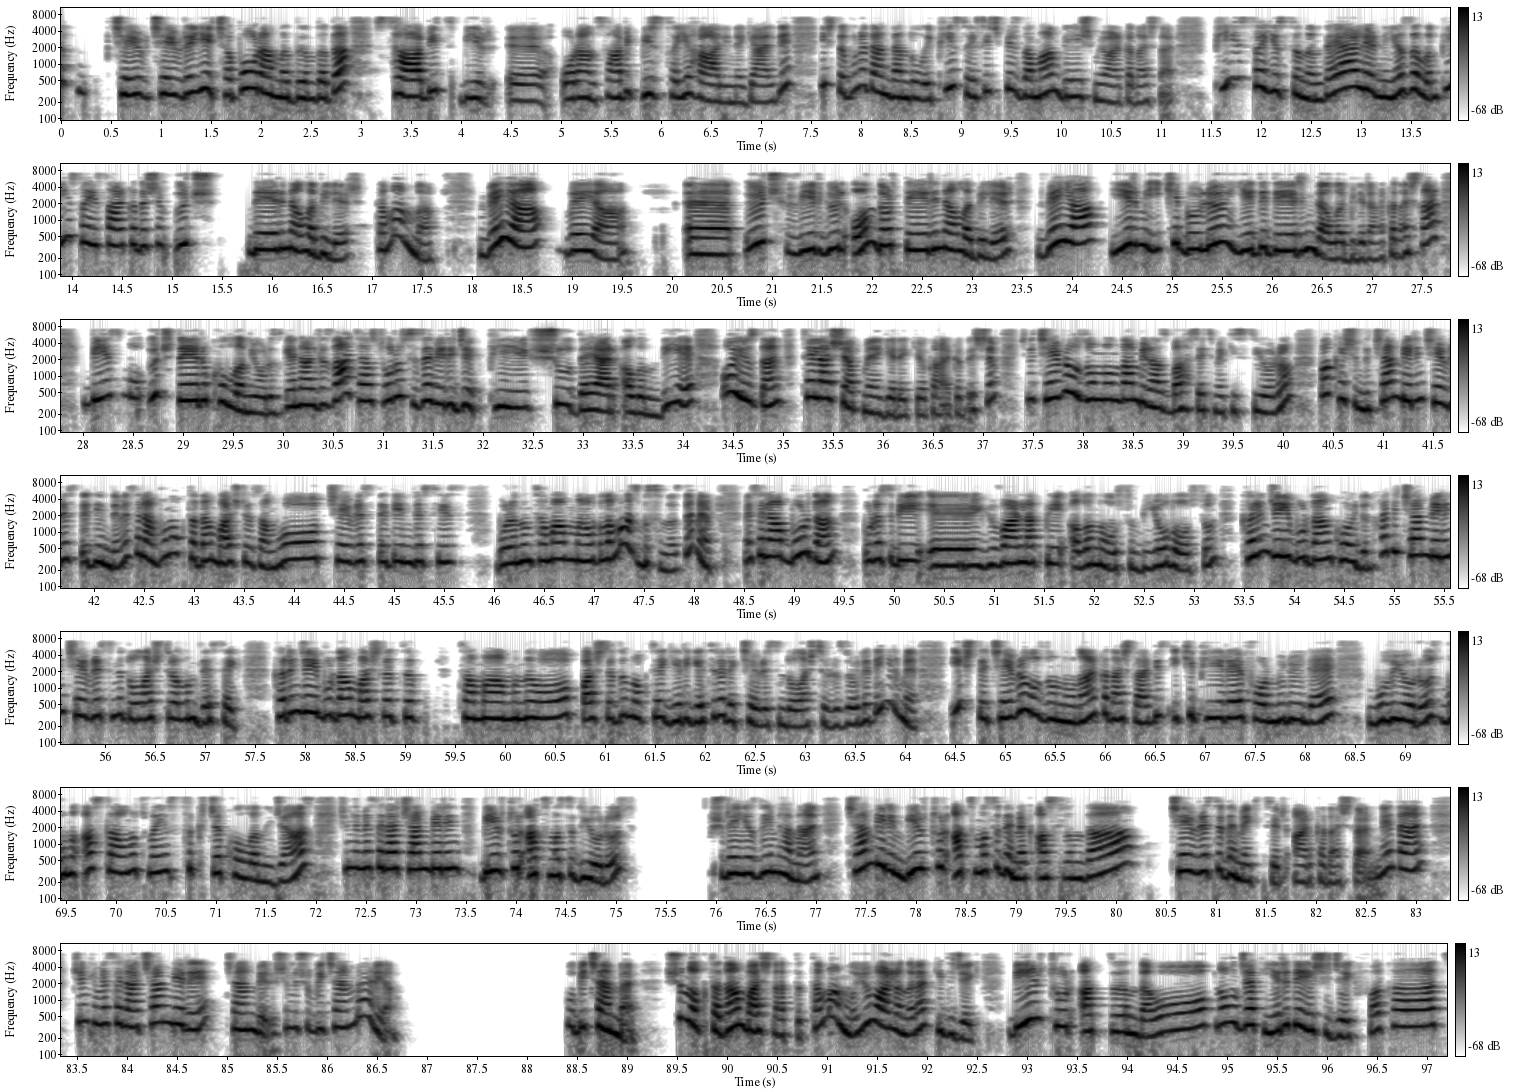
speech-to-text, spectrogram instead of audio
çev- çevreyi çapa oranladığımda da sabit bir e, oran, sabit bir sayı haline geldi. İşte bu nedenden dolayı pi sayısı hiçbir zaman değişmiyor arkadaşlar. Pi sayısının değerlerini yazalım. Pi sayısı arkadaşım 3 değerini alabilir. Tamam mı? Veya veya 3,14 değerini alabilir veya 22 bölü 7 değerini de alabilir arkadaşlar. Biz bu 3 değeri kullanıyoruz. Genelde zaten soru size verecek pi şu değer alın diye. O yüzden telaş yapmaya gerek yok arkadaşım. Şimdi çevre uzunluğundan biraz bahsetmek istiyorum. Bakın şimdi çemberin çevresi dediğimde mesela bu noktadan başlıyorsam hop çevresi dediğimde siz buranın tamamını algılamaz mısınız değil mi? Mesela buradan burası bir e, yuvarlak bir alan olsun, bir yol olsun. Karıncayı buradan koydun. Hadi çemberin çevresini dolaştıralım desek. Karıncayı buradan başlatıp tamamını hop başladığı noktaya geri getirerek çevresini dolaştırırız öyle değil mi? İşte çevre uzunluğunu arkadaşlar biz 2 pi r formülüyle buluyoruz. Bunu asla unutmayın sıkça kullanacağız. Şimdi mesela çemberin bir tur atması diyoruz. Şuraya yazayım hemen. Çemberin bir tur atması demek aslında çevresi demektir arkadaşlar. Neden? Çünkü mesela çemberi, çemberi, şimdi şu bir çember ya. Bu bir çember. Şu noktadan başlattık tamam mı? Yuvarlanarak gidecek. Bir tur attığında hop ne olacak? Yeri değişecek. Fakat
